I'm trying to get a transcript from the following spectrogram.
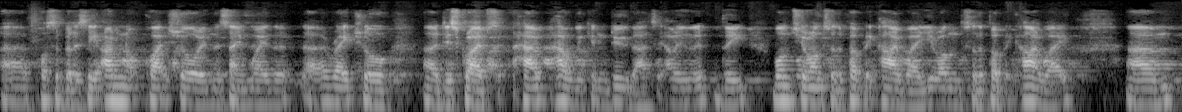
a possibility. I'm not quite sure in the same way that uh, Rachel uh, describes how, how we can do that. I mean, the, the once you're onto the public highway, you're onto the public highway. Um,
